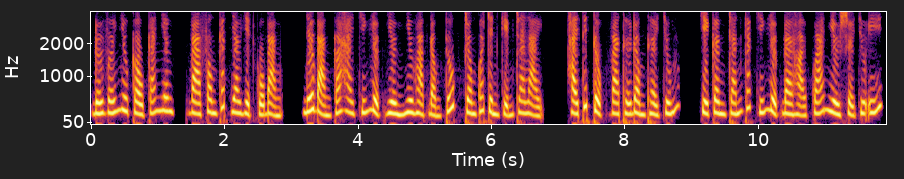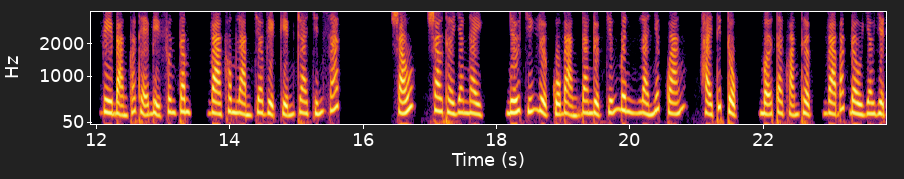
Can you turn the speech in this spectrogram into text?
đối với nhu cầu cá nhân và phong cách giao dịch của bạn. Nếu bạn có hai chiến lược dường như hoạt động tốt trong quá trình kiểm tra lại, hãy tiếp tục và thử đồng thời chúng. Chỉ cần tránh các chiến lược đòi hỏi quá nhiều sự chú ý vì bạn có thể bị phân tâm và không làm cho việc kiểm tra chính xác. 6. Sau thời gian này, nếu chiến lược của bạn đang được chứng minh là nhất quán, hãy tiếp tục mở tài khoản thực và bắt đầu giao dịch.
